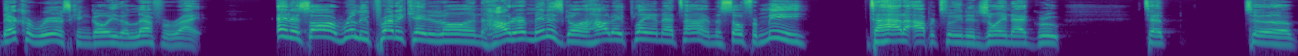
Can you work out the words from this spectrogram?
their careers can go either left or right. And it's all really predicated on how their minutes going, how they play in that time. And so for me, to have the opportunity to join that group, to to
